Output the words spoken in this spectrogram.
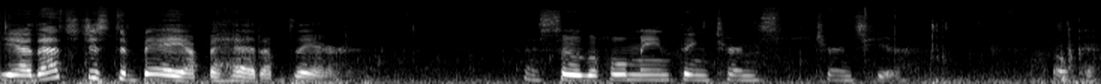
Yeah, that's just a bay up ahead up there. And so the whole main thing turns turns here. Okay.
